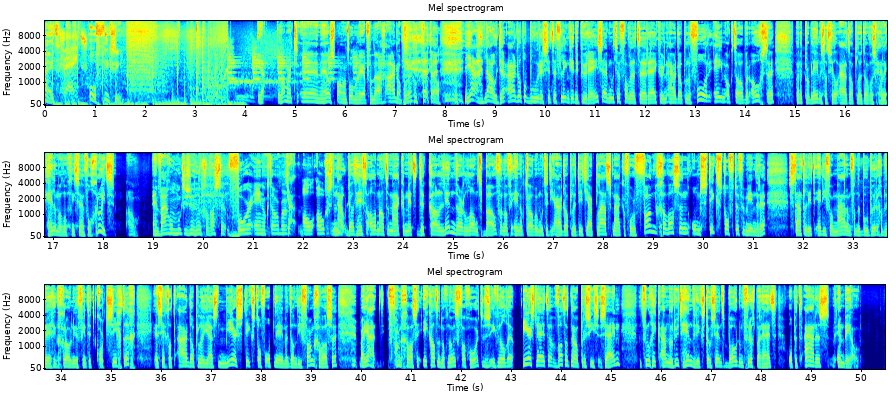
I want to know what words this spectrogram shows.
Feit. Feit. Of fictie. Ja, Lammert, eh, een heel spannend onderwerp vandaag. Aardappelen. Vertel. Ja, nou, de aardappelboeren zitten flink in de puree. Zij moeten van het eh, Rijk hun aardappelen voor 1 oktober oogsten. Maar het probleem is dat veel aardappelen dan waarschijnlijk helemaal nog niet zijn volgroeid. Oh. En waarom moeten ze hun gewassen voor 1 oktober Ja, al oogsten? Nou, dat heeft allemaal te maken met de kalenderlandbouw. Vanaf 1 oktober moeten die aardappelen dit jaar plaatsmaken voor vanggewassen om stikstof te verminderen. Statenlid Eddy van Marum van de Boerburgerbeweging Groningen vindt dit kortzichtig. En zegt dat aardappelen juist meer stikstof opnemen dan die vanggewassen. Maar ja, vanggewassen, ik had er nog nooit van gehoord. Dus ik wilde eerst weten wat het nou precies zijn. Dat vroeg ik aan Ruud Hendricks, docent bodemvruchtbaarheid op het ARES MBO.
